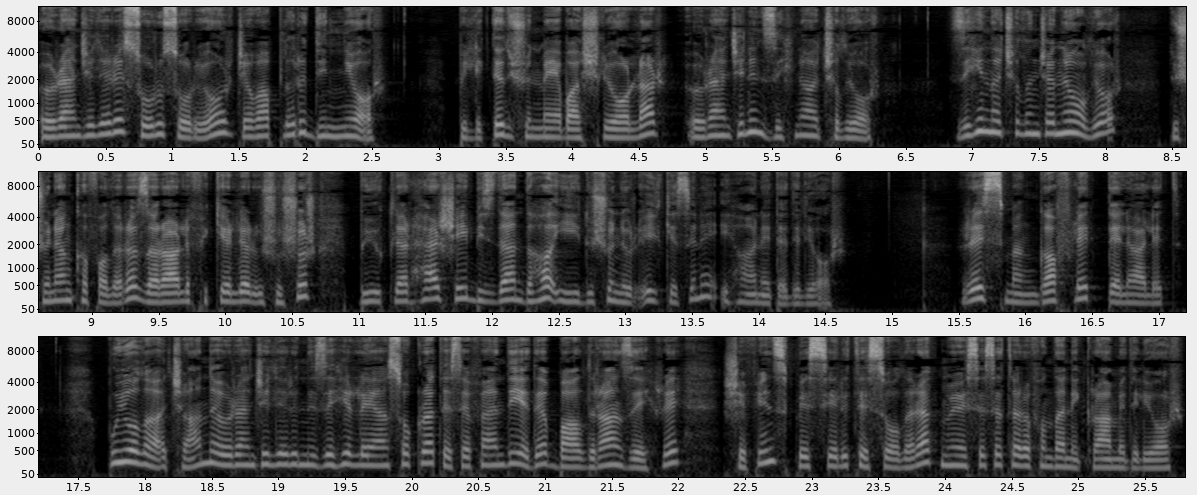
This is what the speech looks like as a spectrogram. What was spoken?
Öğrencilere soru soruyor, cevapları dinliyor. Birlikte düşünmeye başlıyorlar, öğrencinin zihni açılıyor. Zihin açılınca ne oluyor? Düşünen kafalara zararlı fikirler üşüşür, büyükler her şeyi bizden daha iyi düşünür ilkesine ihanet ediliyor. Resmen gaflet delalet. Bu yolu açan, öğrencilerini zehirleyen Sokrates Efendi'ye de baldıran zehri, şefin spesiyalitesi olarak müessese tarafından ikram ediliyor.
